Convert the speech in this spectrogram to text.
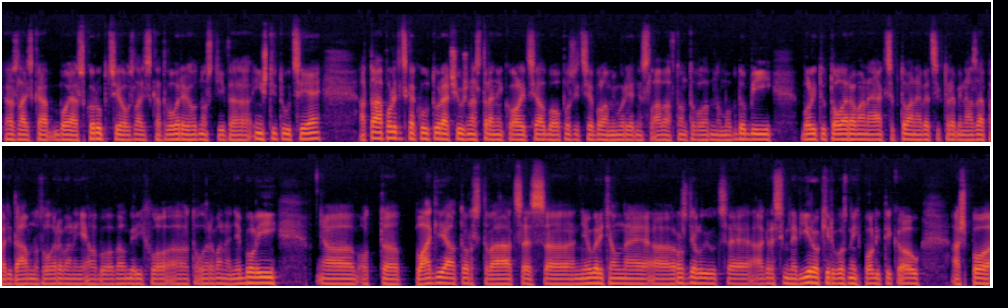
z hľadiska boja s korupciou, z hľadiska dôveryhodnosti v inštitúcie. A tá politická kultúra, či už na strane koalície alebo opozície, bola mimoriadne slávna v tomto volebnom období. Boli tu tolerované a akceptované veci, ktoré by na západe dávno tolerované alebo veľmi rýchlo tolerované neboli od plagiátorstva cez neuveriteľné rozdeľujúce agresívne výroky rôznych politikov až po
